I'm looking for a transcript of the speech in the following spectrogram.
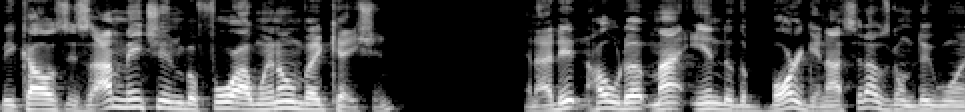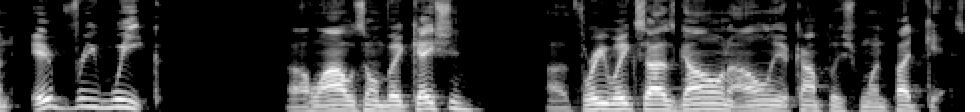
because, as I mentioned before, I went on vacation and I didn't hold up my end of the bargain. I said I was going to do one every week uh, while I was on vacation. Uh, three weeks I was gone, I only accomplished one podcast.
